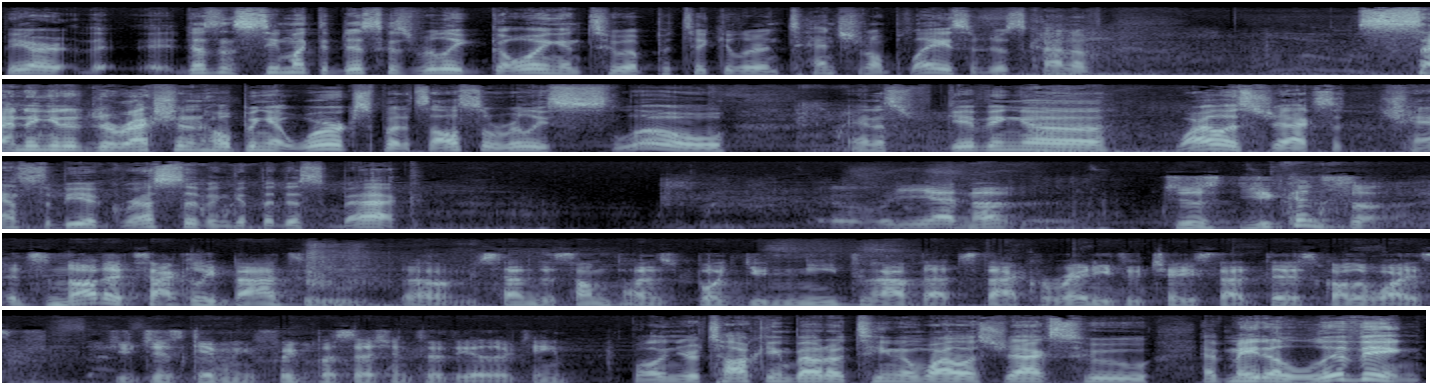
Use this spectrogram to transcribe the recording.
they are. It doesn't seem like the disc is really going into a particular intentional place. They're just kind of sending it a direction and hoping it works, but it's also really slow, and it's giving uh, Wireless Jacks a chance to be aggressive and get the disc back. Uh, Yeah, not just you can. It's not exactly bad to um, send it sometimes, but you need to have that stack ready to chase that disc. Otherwise, you're just giving free possession to the other team. Well, and you're talking about a team in Wireless Jacks who have made a living.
